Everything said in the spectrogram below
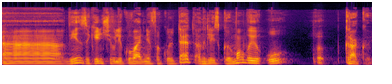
Е, він закінчив лікувальний факультет англійською мовою у е, Кракові.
